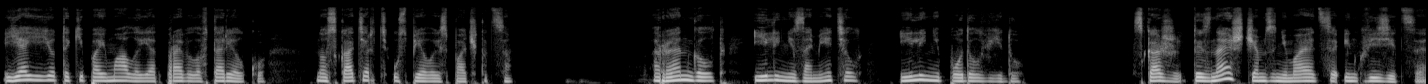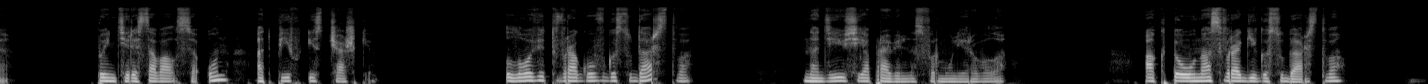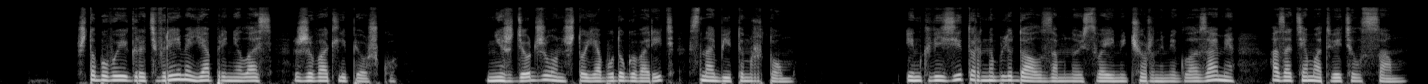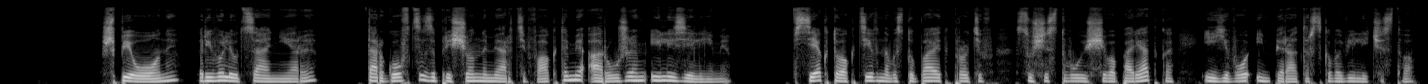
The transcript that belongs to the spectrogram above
Я ее таки поймала и отправила в тарелку — но скатерть успела испачкаться. Ренголд или не заметил, или не подал виду. «Скажи, ты знаешь, чем занимается Инквизиция?» — поинтересовался он, отпив из чашки. «Ловит врагов государства?» Надеюсь, я правильно сформулировала. «А кто у нас враги государства?» Чтобы выиграть время, я принялась жевать лепешку. Не ждет же он, что я буду говорить с набитым ртом. Инквизитор наблюдал за мной своими черными глазами, а затем ответил сам. «Шпионы, революционеры, торговцы запрещенными артефактами, оружием или зельями. Все, кто активно выступает против существующего порядка и его императорского величества.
